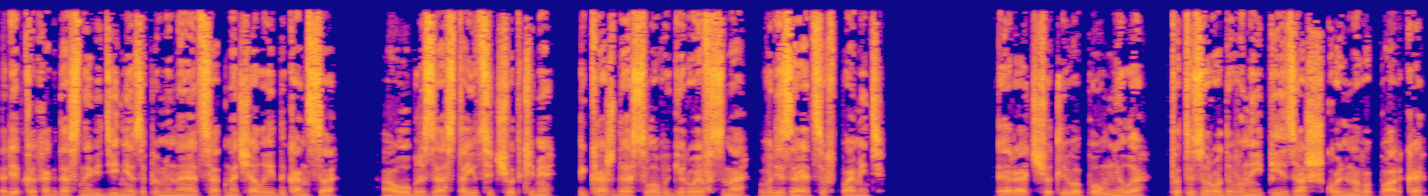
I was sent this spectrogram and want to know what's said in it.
Редко когда сновидения запоминаются от начала и до конца, а образы остаются четкими, и каждое слово героев сна врезается в память. Эра отчетливо помнила тот изуродованный пейзаж школьного парка,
